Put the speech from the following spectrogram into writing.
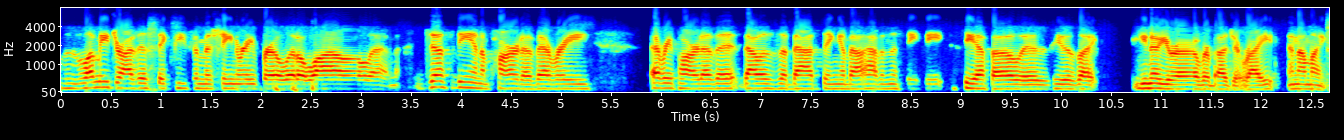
let me drive this big piece of machinery for a little while and just being a part of every, every part of it. That was the bad thing about having the CFO is he was like, you know you're over budget, right? And I'm like,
